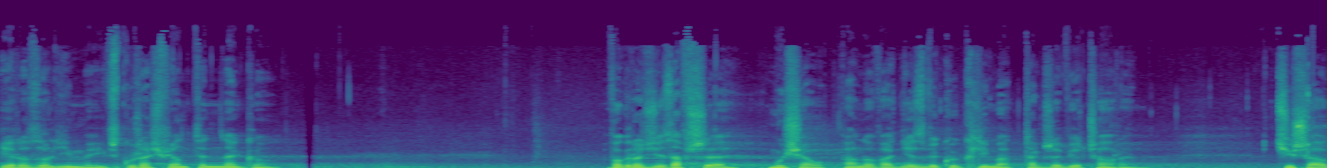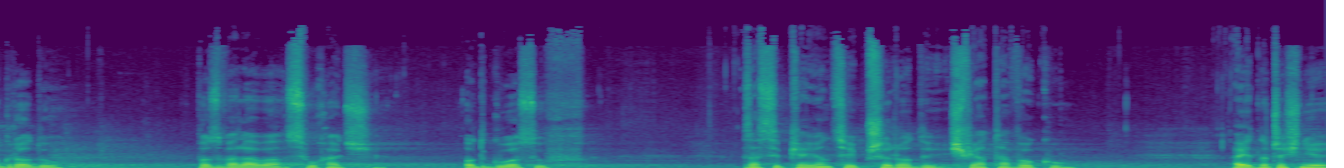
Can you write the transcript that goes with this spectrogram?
Jerozolimy i wzgórza świątynnego. W ogrodzie zawsze musiał panować niezwykły klimat, także wieczorem. Cisza ogrodu pozwalała słuchać odgłosów zasypiającej przyrody świata wokół, a jednocześnie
